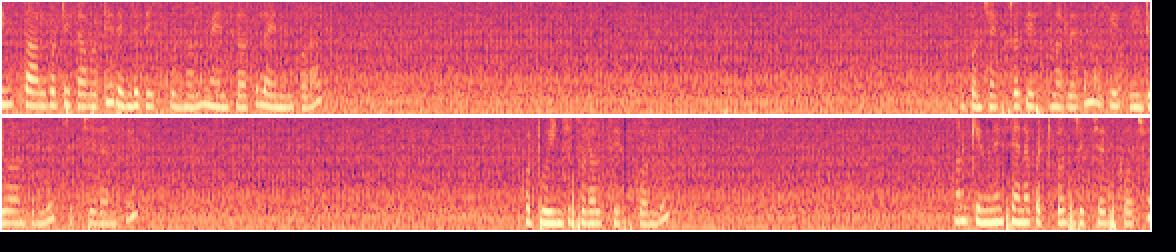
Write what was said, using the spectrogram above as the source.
ఇది తాళబట్టి కాబట్టి రెండు తీసుకుంటున్నాను మెయిన్ క్లాత్ లైనింగ్ కూడా. కొంచెం ఎక్స్ట్రా తీసుకున్నట్లయితే మనకి నీట్గా ఉంటుంది స్టిచ్ చేయడానికి. ఒక టూ ఇంచెస్ వెడల్పు తీసుకోండి. మనం కింద నుంచి అయినా పెట్టుకొని స్టిచ్ చేసుకోవచ్చు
